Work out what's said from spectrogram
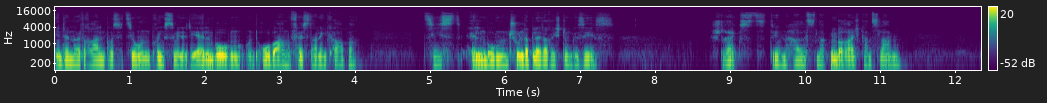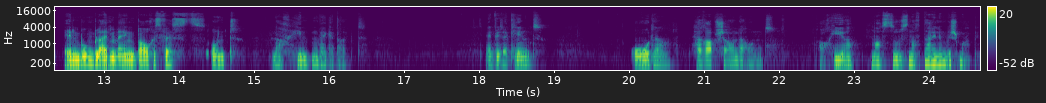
In der neutralen Position bringst du wieder die Ellenbogen und Oberarme fest an den Körper. Ziehst Ellenbogen und Schulterblätter Richtung Gesäß. Streckst den Hals-Nackenbereich ganz lang. Ellenbogen bleiben eng, Bauch ist fest und nach hinten weggedrückt. Entweder Kind oder herabschauender Hund. Auch hier machst du es nach deinem Geschmack.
